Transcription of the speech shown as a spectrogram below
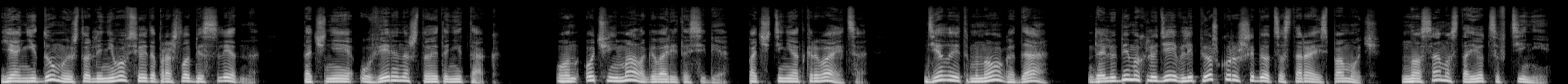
Я не думаю, что для него все это прошло бесследно. Точнее, уверена, что это не так. Он очень мало говорит о себе, почти не открывается. Делает много, да. Для любимых людей в лепешку расшибется, стараясь помочь, но сам остается в тени.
